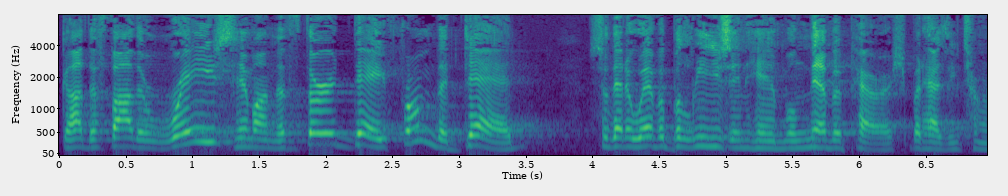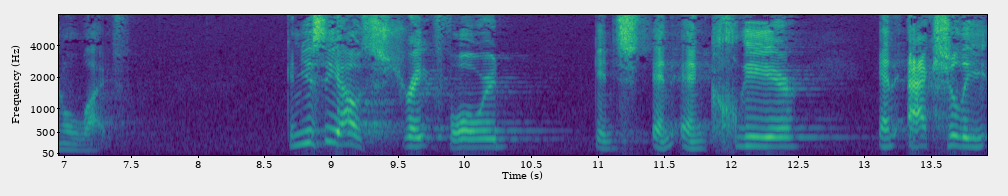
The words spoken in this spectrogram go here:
God the Father raised him on the third day from the dead so that whoever believes in him will never perish but has eternal life. Can you see how straightforward and, and, and clear and actually,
